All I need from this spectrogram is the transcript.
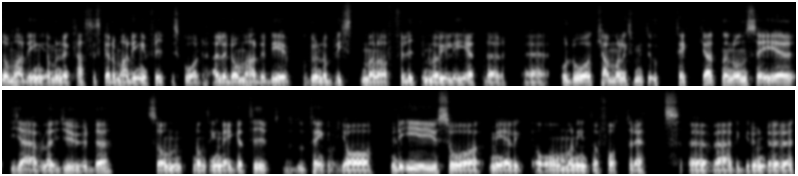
de hade ing, menar, den klassiska, de hade ingen fritidsgård. Eller de hade det på grund av brist, man har för lite möjligheter. Eh, och då kan man liksom inte upptäcka att när någon säger jävla jude som någonting negativt, då tänker man ja, men det är ju så med, om man inte har fått rätt eh, värdegrund eller rätt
